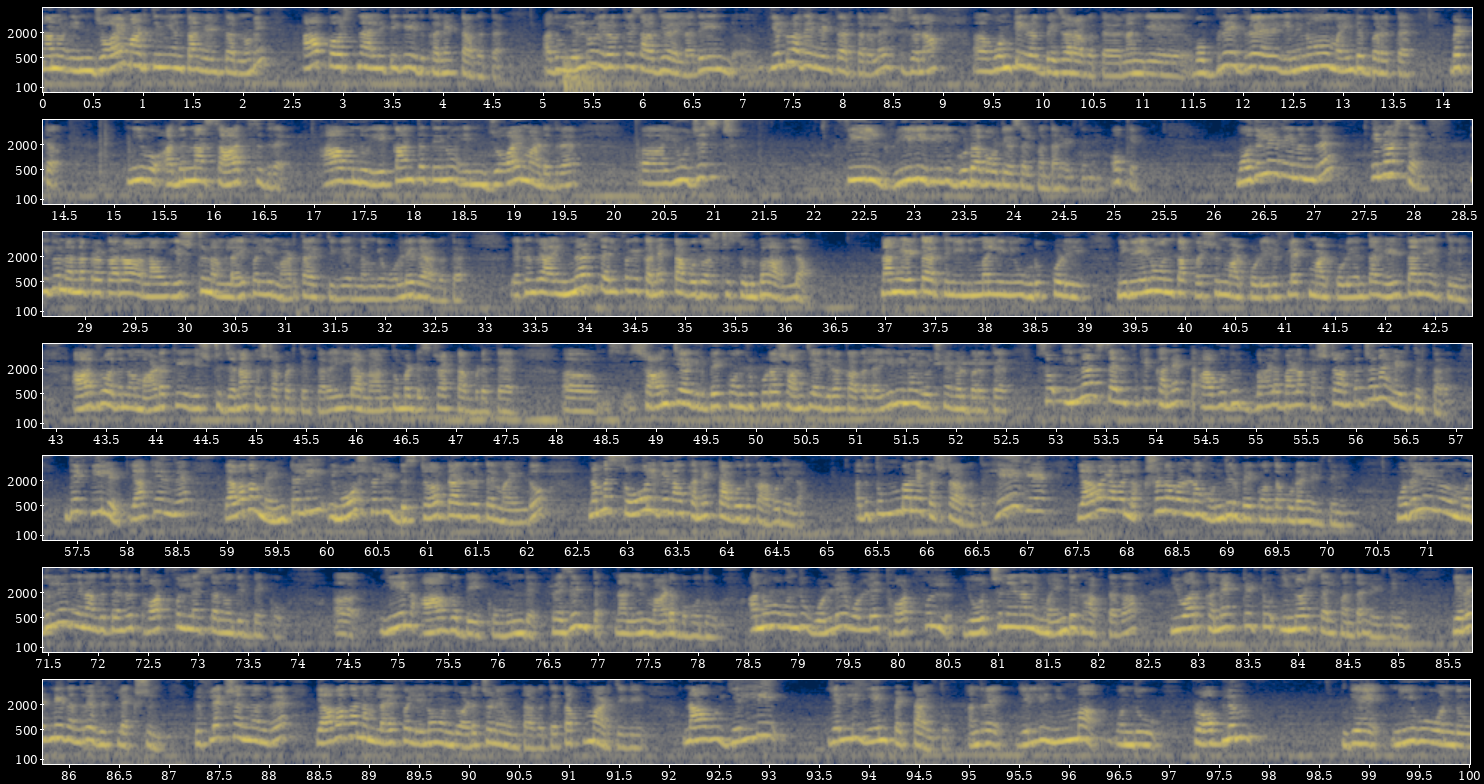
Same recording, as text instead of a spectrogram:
ನಾನು ಎಂಜಾಯ್ ಮಾಡ್ತೀನಿ ಅಂತ ಹೇಳ್ತಾರೆ ನೋಡಿ. ಆ ಪರ್ಸನಾಲಿಟಿಗೆ ಇದು ಕನೆಕ್ಟ್ ಆಗುತ್ತೆ. ಅದು ಎಲ್ಲರೂ ಇರೋಕೆ ಸಾಧ್ಯ ಇಲ್ಲ. ಅದೇ, ಎಲ್ಲರೂ ಅದೇ ಹೇಳ್ತಾ ಇರ್ತಾರಲ್ಲ, ಇಷ್ಟು ಜನ ಒಂಟಿ ಇರಕ್ ಬೇಜಾರಾಗುತ್ತೆ. ನನ್ಗೆ ಒಬ್ರೇ ಇದ್ರೆ ಏನೇನೋ ಮೈಂಡ್ ಬರುತ್ತೆ. ಬಟ್ ನೀವು ಅದನ್ನ ಸಾಧಿಸಿದ್ರೆ, ಆ ಒಂದು ಏಕಾಂತತೆನೂ ಎಂಜಾಯ್ ಮಾಡಿದ್ರೆ you just feel really really good about yourself ಅಂತ ಹೇಳ್ತೀನಿ. ಓಕೆ ಮೊದಲನೇದೇನಂದ್ರೆ ಇನ್ನರ್ ಸೆಲ್ಫ್ ಇದು ನನ್ನ ಪ್ರಕಾರ ನಾವು ಎಷ್ಟು ನಮ್ಮ ಲೈಫಲ್ಲಿ ಮಾಡ್ತಾ ಇರ್ತೀವಿ ಅದು ನಮಗೆ ಒಳ್ಳೇದೇ ಆಗುತ್ತೆ. ಯಾಕಂದ್ರೆ ಆ ಇನ್ನರ್ ಸೆಲ್ಫ್ಗೆ ಕನೆಕ್ಟ್ ಆಗೋದು ಅಷ್ಟು ಸುಲಭ ಅಲ್ಲ. ನಾನು ಹೇಳ್ತಾ ಇರ್ತೀನಿ, ನಿಮ್ಮಲ್ಲಿ ನೀವು ಹುಡುಕೊಳ್ಳಿ ನೀವೇನು ಅಂತ ಕ್ವೆಶನ್ ಮಾಡ್ಕೊಳ್ಳಿ ರಿಫ್ಲೆಕ್ಟ್ ಮಾಡ್ಕೊಳ್ಳಿ ಅಂತ ಹೇಳ್ತಾನೆ ಇರ್ತೀನಿ. ಆದ್ರೂ ಅದನ್ನ ಮಾಡಕ್ಕೆ ಎಷ್ಟು ಜನ ಕಷ್ಟಪಡ್ತಿರ್ತಾರೆ? ಇಲ್ಲ ಮ್ಯಾಮ್ ತುಂಬಾ ಡಿಸ್ಟ್ರಾಕ್ಟ್ ಆಗ್ಬಿಡುತ್ತೆ. ಶಾಂತಿಯಾಗಿರ್ಬೇಕು ಅಂದ್ರೂ ಕೂಡ ಶಾಂತಿಯಾಗಿರಕ್ಕಾಗಲ್ಲ. ಏನೇನೋ ಯೋಚನೆಗಳು ಬರುತ್ತೆ. ಸೊ ಇನ್ನರ್ ಸೆಲ್ಫ್ಗೆ ಕನೆಕ್ಟ್ ಆಗೋದು ಬಹಳ ಬಹಳ ಕಷ್ಟ ಅಂತ ಜನ ಹೇಳ್ತಿರ್ತಾರೆ. ದೇ ಫೀಲ್ ಇಟ್ ಯಾಕೆ ಅಂದ್ರೆ, ಯಾವಾಗ ಮೆಂಟಲಿ ಇಮೋಷನಲಿ ಡಿಸ್ಟರ್ಬ್ಡ್ ಆಗಿರುತ್ತೆ ಮೈಂಡು ನಮ್ಮ ಸೋಲ್ಗೆ ನಾವು ಕನೆಕ್ಟ್ ಆಗೋದಕ್ಕಾಗೋದಿಲ್ಲ ಅದು ತುಂಬಾನೇ ಕಷ್ಟ ಆಗುತ್ತೆ. ಹೇಗೆ, ಯಾವ ಯಾವ ಲಕ್ಷಣಗಳನ್ನ ಹೊಂದಿರಬೇಕು ಅಂತ ಕೂಡ ಹೇಳ್ತೀನಿ. ಮೊದಲನೇನು ಮೊದಲನೇದು ಏನಾಗುತ್ತೆ ಅಂದ್ರೆ ಥಾಟ್ಫುಲ್ನೆಸ್ ಅನ್ನೋದಿರ್ಬೇಕು. ಏನ್ ಆಗಬೇಕು ಮುಂದೆ? ಪ್ರೆಸೆಂಟ್ ನಾನು ಏನ್ ಮಾಡಬಹುದು? ಅನ್ನುವ ಒಂದು ಒಳ್ಳೆ ಒಳ್ಳೆ ಥಾಟ್ಫುಲ್ ಯೋಚನೆನ ನಿಮ್ ಮೈಂಡ್ಗೆ ಹಾಕಿದಾಗ you are connected to inner self ಅಂತ ಹೇಳ್ತೀನಿ. ಎರಡನೇದಂದ್ರೆ ರಿಫ್ಲೆಕ್ಷನ್ ರಿಫ್ಲೆಕ್ಷನ್ ಅಂದ್ರೆ ಯಾವಾಗ ನಮ್ಮ ಲೈಫಲ್ಲಿ ಏನೋ ಒಂದು ಅಡಚಣೆ ಉಂಟಾಗುತ್ತೆ, ತಪ್ಪು ಮಾಡ್ತೀವಿ, ನಾವು ಎಲ್ಲಿ ಎಲ್ಲಿ ಏನ್ ಪೆಟ್ಟಾಯ್ತು? ಅಂದ್ರೆ ಎಲ್ಲಿ ನಿಮ್ಮ ಒಂದು ಪ್ರಾಬ್ಲಮ್ಗೆ ನೀವು ಒಂದು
